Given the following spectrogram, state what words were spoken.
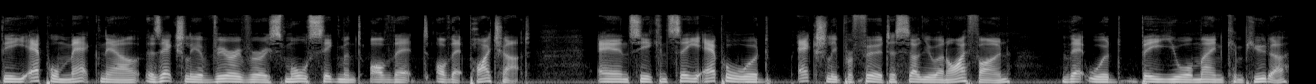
The Apple Mac now is actually a very very small segment of that of that pie chart, and so you can see Apple would actually prefer to sell you an iPhone that would be your main computer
